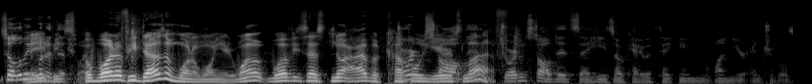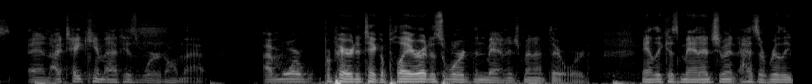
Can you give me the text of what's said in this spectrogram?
So let me put it this way. But what if he doesn't want a one year? What, what if he says no? I have a couple Jordan years Staal did- left. Jordan Staal did say he's okay with taking one-year intervals, and I take him at his word on that. I'm more prepared to take a player at his word than management at their word. Mainly because management has a really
